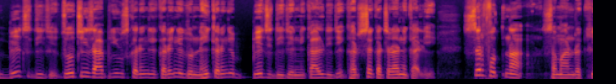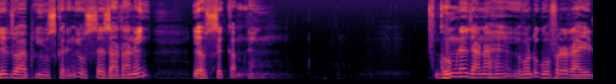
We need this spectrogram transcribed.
बेच दीजिए। जो चीज़ आप यूज़ करेंगे करेंगे। जो नहीं करेंगे, बेच दीजिए, निकाल दीजिए, घर से कचरा निकालिए। सिर्फ़ उतना सामान रखिए जो आप यूज़ करेंगे। उससे ज़्यादा नहीं या उससे कम नहीं। घूमने जाना है you want to go for a ride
